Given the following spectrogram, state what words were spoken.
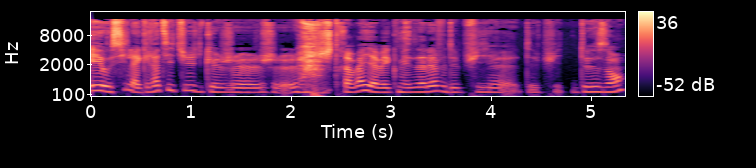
et aussi la gratitude que je, je, je travaille avec mes élèves depuis, euh, depuis deux ans.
